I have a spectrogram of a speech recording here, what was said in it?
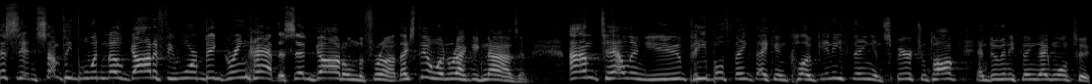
This isn't, some people wouldn't know God if he wore a big green hat that said God on the front. They still wouldn't recognize him. I'm telling you, people think they can cloak anything in spiritual talk and do anything they want to.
